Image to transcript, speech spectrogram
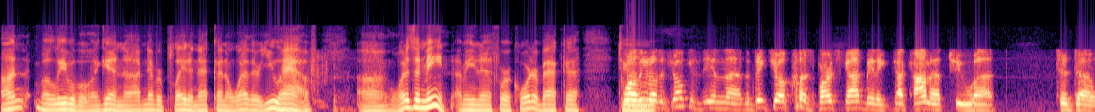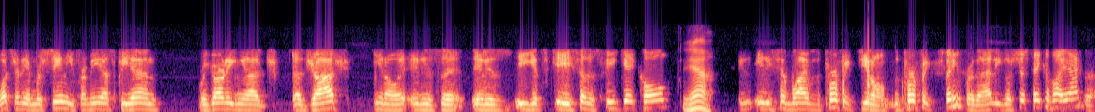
Unbelievable. Again, uh, I've never played in that kind of weather. You have. Uh, what does it mean? I mean, uh, for a quarterback uh, to. Well, you know, the joke in, in uh, the big joke was Bart Scott made a, a comment to uh, to uh, what's her name, Rossini from ESPN regarding uh, uh, Josh. You know, it, it is uh, it is he gets he said his feet get cold, yeah. And and he said, "Well, I have the perfect you know the perfect thing for that." He goes, "Just take a Viagra."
